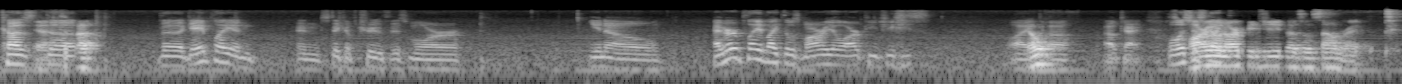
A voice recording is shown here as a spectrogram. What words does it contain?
Because yeah. the uh, the gameplay in in Stick of Truth is more, you know, have you ever played like those Mario RPGs? Like, Nope. uh, okay. Well, it's Mario just like, and RPG doesn't sound right.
